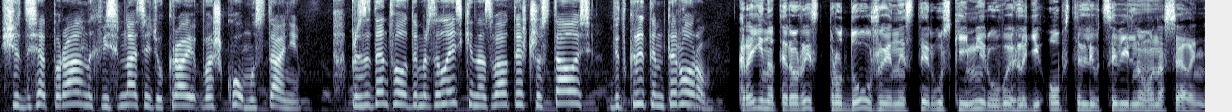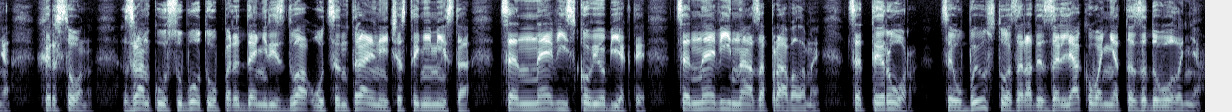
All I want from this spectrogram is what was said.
60 поранених, 18 у край важкому стані. Президент Володимир Зеленський назвав те, що сталося, відкритим терором. Країна-терорист продовжує нести руський мір у вигляді обстрілів цивільного населення. Херсон зранку у суботу, у переддень Різдва, у центральній частині міста. Це не військові об'єкти, це не війна за правилами, це терор, це вбивство заради залякування та задоволення.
